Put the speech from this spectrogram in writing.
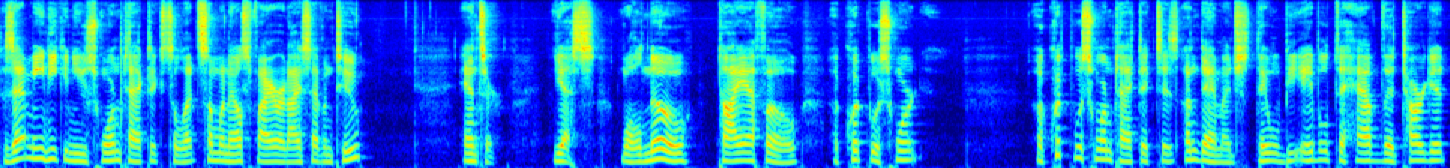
does that mean he can use Swarm Tactics to let someone else fire at I 7 too? Answer. Yes, while no TIE-FO equipped with swarm equipped with swarm tactics is undamaged, they will be able to have the target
